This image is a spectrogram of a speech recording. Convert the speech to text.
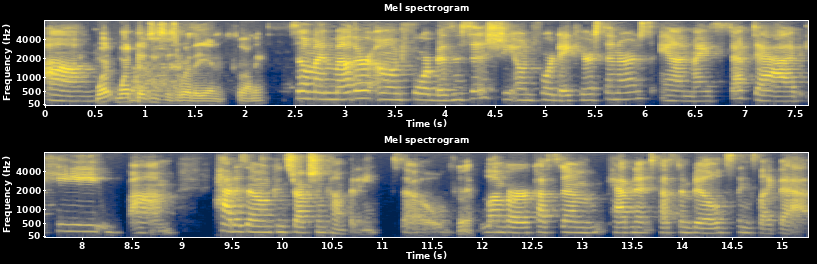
Um, what what businesses were they in, Connie? So my mother owned four businesses. She owned four daycare centers, and my stepdad he um, had his own construction company. So okay. lumber, custom cabinets, custom builds, things like that.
